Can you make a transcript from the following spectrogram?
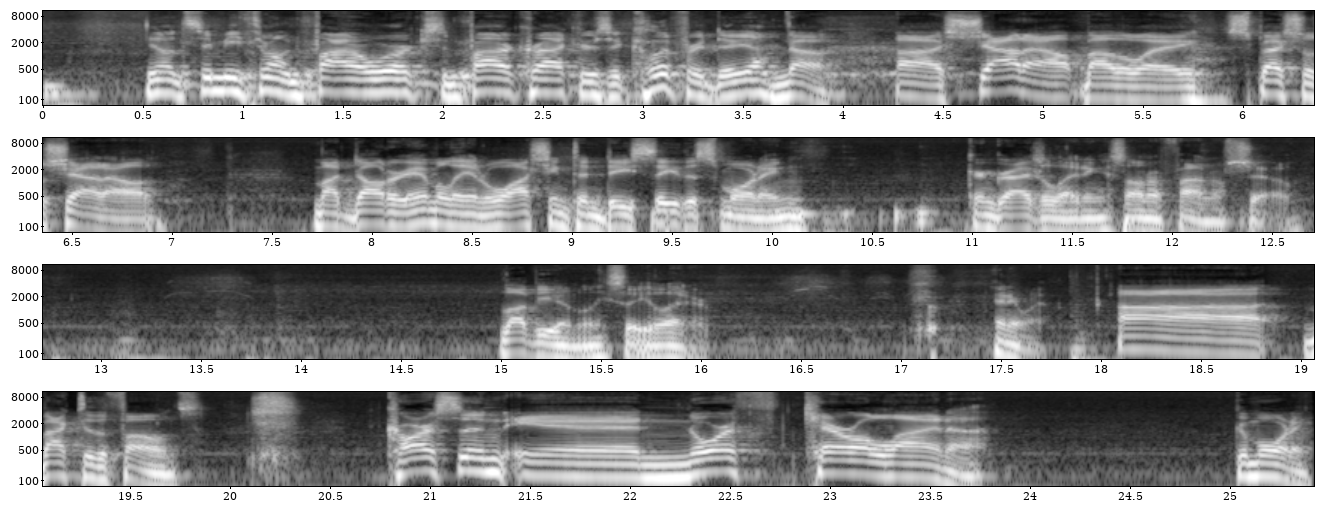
You don't see me throwing fireworks and firecrackers at Clifford, do you? No. Uh, shout out, by the way, special shout out. My daughter Emily in Washington, D.C. this morning, congratulating us on our final show. Love you, Emily. See you later. Anyway, uh, back to the phones. Carson in North Carolina. Good morning.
